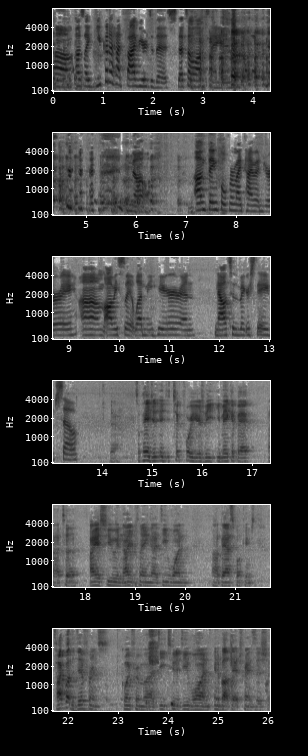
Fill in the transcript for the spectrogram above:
Um, I was like, you could have had five years of this. That's all I'm saying. no. I'm thankful for my time at Drury. Um, obviously, it led me here and now to the bigger stage. So, Yeah. So Paige, it, it took four years, but you, you make it back uh, to ISU, and now you're playing uh, D1 uh, basketball games. Talk about the difference going from uh, D2 to D1 and about that transition.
